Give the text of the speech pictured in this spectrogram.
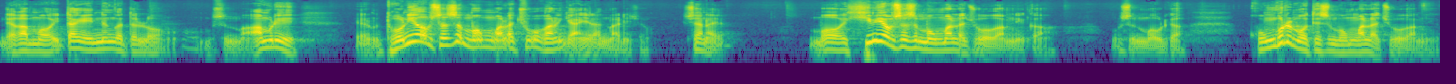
내가 뭐 이 땅에 있는 것들로 무슨 뭐 아무리 돈이 없어서 목말라 죽어가는 게 아니란 말이죠. 그렇잖아요. 뭐 힘이 없어서 목말라 죽어갑니까? 무슨 뭐 우리가 공부를 못해서 목말라 죽어갑니까?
